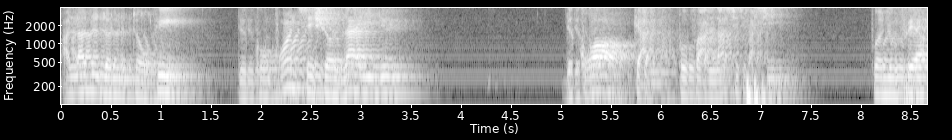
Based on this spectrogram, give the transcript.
Allah nous donne le tawfiq de comprendre ces choses-là et de, de croire qu'Allah, pour Allah, c'est facile, pour nous faire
